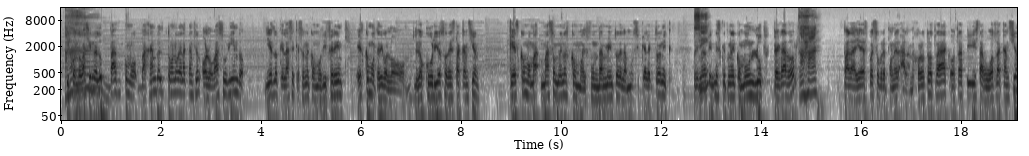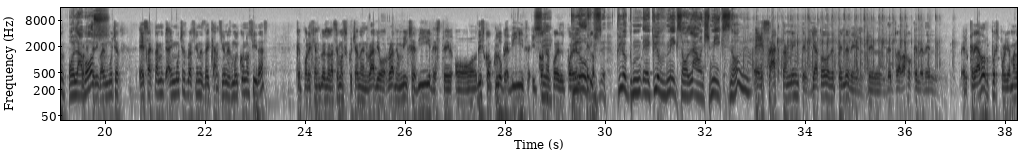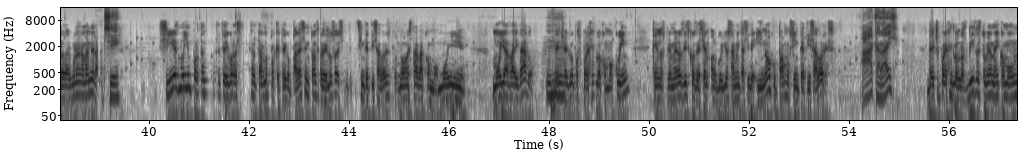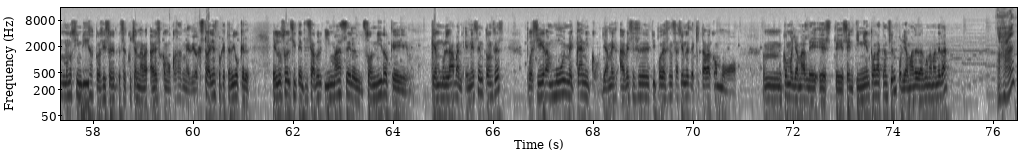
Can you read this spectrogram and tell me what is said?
Y cuando va Ah. haciendo el loop, va como bajando el tono de la canción o lo va subiendo. Y es lo que le hace que suene como diferente. Es como te digo, lo, lo curioso de esta canción, que es como más o menos como el fundamento de la música electrónica. Primero Sí. tienes que tener como un loop pegador Ajá. para ya después sobreponer a lo mejor otro track, otra pista u otra canción. O la Porque te voz. digo, hay muchas, exactamente, hay muchas versiones de canciones muy conocidas que por ejemplo las hemos escuchado en radio, radio mix edit, este, o disco club edit y Sí. cosas por el, por el Club, estilo. club, eh, club mix o lounge mix, ¿no? Exactamente, ya todo depende del, del, del trabajo que le dé el, el creador, pues por llamarlo de alguna manera. Sí. Sí es muy importante, te digo, resaltarlo porque te digo, para ese entonces el uso de sin- sintetizadores pues no estaba como muy, muy arraigado. De hecho hay grupos, por ejemplo, como Queen, que en los primeros discos decían orgullosamente así de, y no ocupamos sintetizadores. Ah, caray. De hecho, por ejemplo, los Beatles tuvieron ahí como un- unos indicios, pero sí se, se escuchan a, a veces como cosas medio extrañas, porque te digo que el, el uso del sintetizador y más el sonido que, que emulaban en ese entonces, pues sí era muy mecánico. Ya me- a veces ese tipo de sensaciones le quitaba como, mm, ¿cómo llamarle? Este sentimiento a la canción, por llamarle de alguna manera. Ajá.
